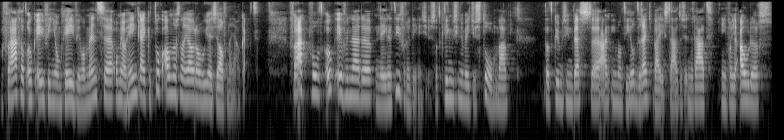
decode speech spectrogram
Vraag dat ook even in je omgeving, want mensen om jou heen kijken toch anders naar jou dan hoe jij zelf naar jou kijkt. Vraag bijvoorbeeld ook even naar de negatievere dingetjes. Dat klinkt misschien een beetje stom, maar dat kun je misschien best uh, aan iemand die heel direct bij je staat. Dus inderdaad, een van je ouders,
